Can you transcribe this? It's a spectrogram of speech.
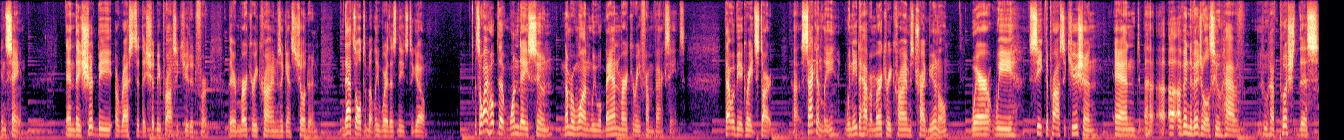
insane and they should be arrested, they should be prosecuted for their mercury crimes against children. That's ultimately where this needs to go. So I hope that one day soon, number 1, we will ban mercury from vaccines. That would be a great start. Uh, secondly, we need to have a mercury crimes tribunal where we seek the prosecution and uh, uh, of individuals who have who have pushed this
